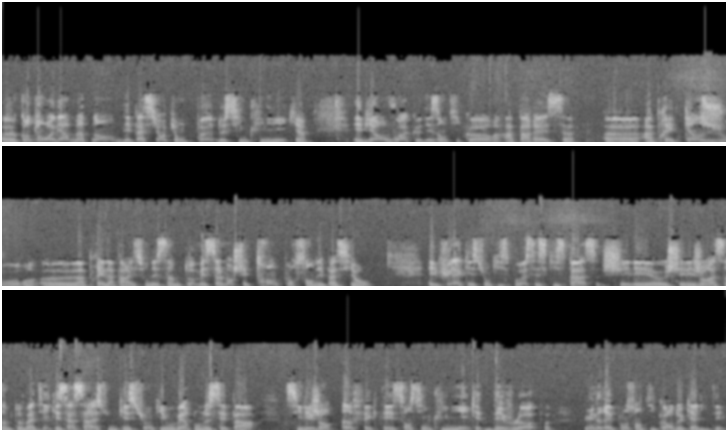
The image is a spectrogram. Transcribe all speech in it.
Euh, quand on regarde maintenant des patients qui ont peu de signes cliniques, eh bien on voit que des anticorps apparaissent euh, après 15 jours euh, après l'apparition des symptômes, mais seulement chez 30% des patients. Et puis la question qui se pose, c'est ce qui se passe chez les, chez les gens asymptomatiques. Et ça, ça reste une question qui est ouverte. On ne sait pas si les gens infectés sans signes cliniques développent une réponse anticorps de qualité.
